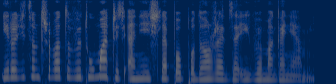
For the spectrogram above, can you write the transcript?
i rodzicom trzeba to wytłumaczyć, a nie ślepo podążać za ich wymaganiami.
